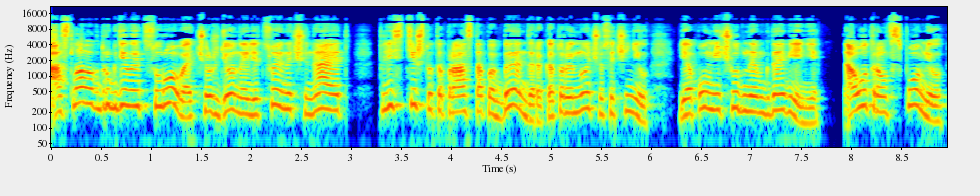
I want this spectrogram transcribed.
А Слава вдруг делает суровое, отчужденное лицо и начинает плести что-то про Остапа Бендера, который ночью сочинил «Я помню чудное мгновение», а утром вспомнил,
